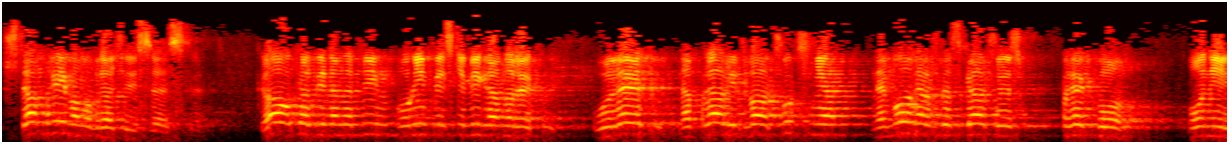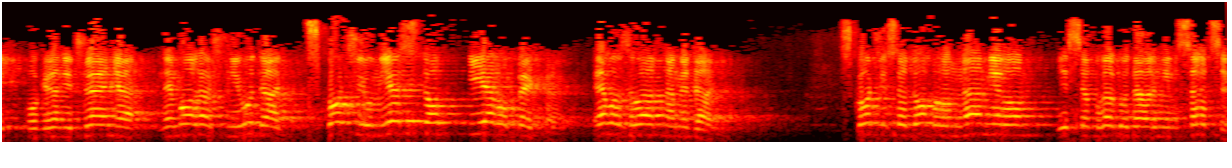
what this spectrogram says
šta primamo, braće i sestre? Kao kad bi nam na tim olimpijskim igrama rekli, u redu, napravi dva čučnja, ne moraš da skačeš preko onih ograničenja, ne moraš ni udar, skoči u mjesto i evo pekar evo zlatna medalja. Skoči sa dobrom namjerom i sa blagodarnim srcem.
